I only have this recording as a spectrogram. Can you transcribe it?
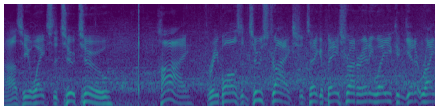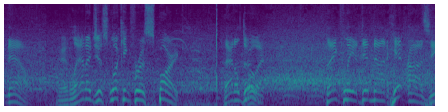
Ozzie awaits the 2 2. High. Three balls and two strikes. You'll take a base runner any way you can get it right now. Atlanta just looking for a spark. That'll do oh. it. Thankfully, it did not hit Ozzie.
